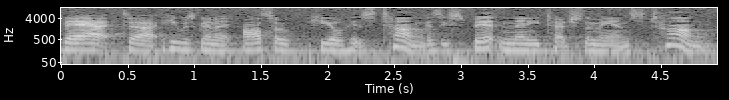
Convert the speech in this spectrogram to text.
that uh, he was going to also heal his tongue, as he spit and then he touched the man's tongue.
